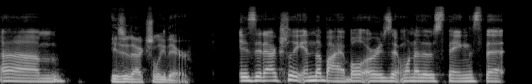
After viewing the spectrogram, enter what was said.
um, is it actually there? is it actually in the Bible or is it one of those things that,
